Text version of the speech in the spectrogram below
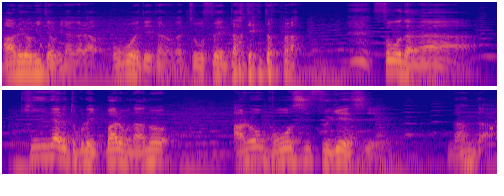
あれを見ておきながら覚えていたのが女性だけとは そうだな気になるところいっぱいあるもんな。あの、あの帽子すげえし。なんだ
